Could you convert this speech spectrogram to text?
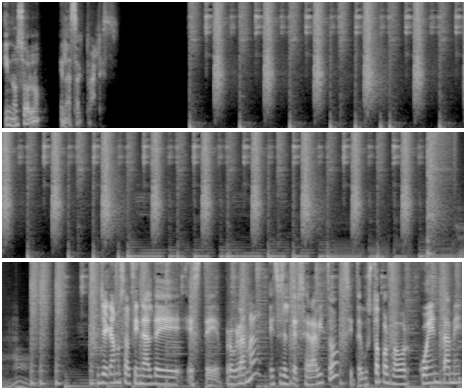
y no solo en las actuales. Llegamos al final de este programa. Este es el tercer hábito. Si te gustó, por favor, cuéntame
